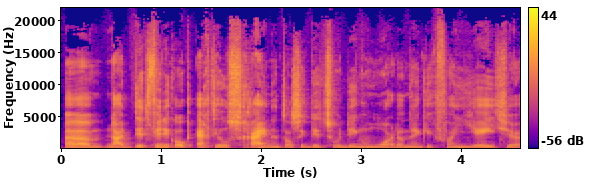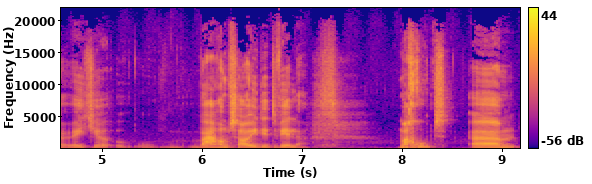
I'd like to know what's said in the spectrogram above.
Um, nou, dit vind ik ook echt heel schrijnend als ik dit soort dingen hoor. Dan denk ik van jeetje, weet je, waarom zou je dit willen? Maar goed, um,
